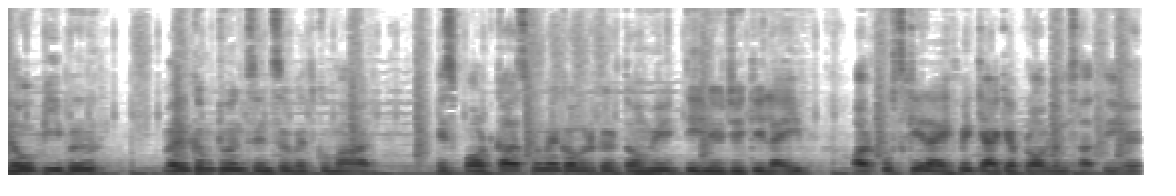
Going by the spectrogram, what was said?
Hello people welcome to uncensored with Kumar इस पॉडकास्ट में मैं कवर करता हूँ एक टीनेजर की लाइफ और उसके लाइफ में क्या क्या प्रॉब्लम्स आती है।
